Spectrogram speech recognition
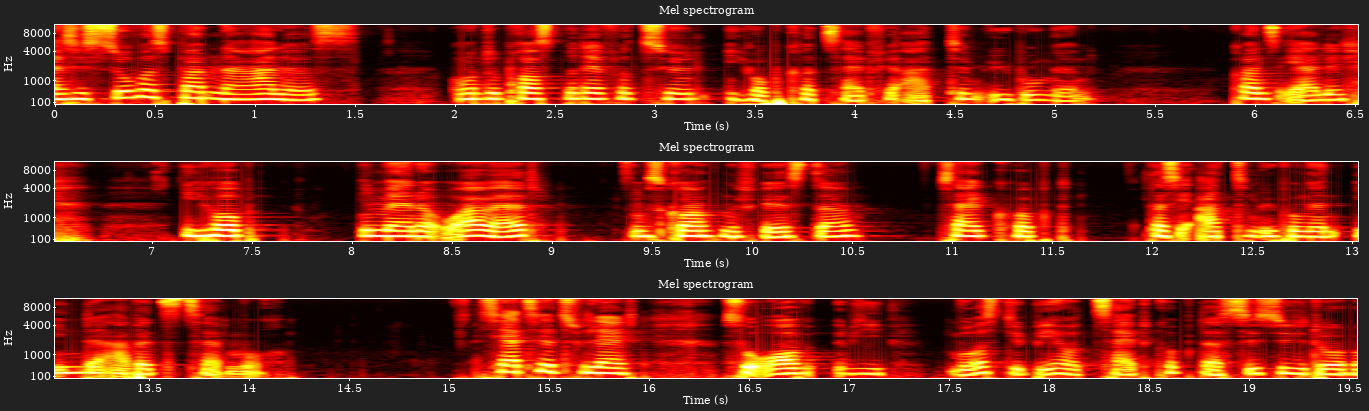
es ist sowas Banales und du brauchst mir nicht erzählen, ich habe keine Zeit für Atemübungen. Ganz ehrlich, ich habe in meiner Arbeit als Krankenschwester Zeit gehabt, dass ich Atemübungen in der Arbeitszeit mache. Es hört sich jetzt vielleicht so an, wie, was, die B hat Zeit gehabt, dass sie sich da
